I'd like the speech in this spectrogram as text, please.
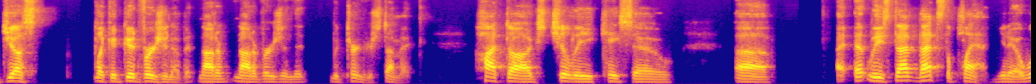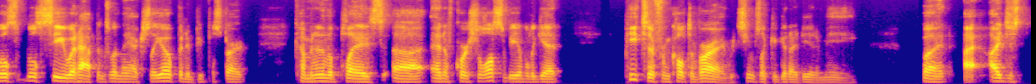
just like a good version of it not a not a version that would turn your stomach. Hot dogs chili queso uh, at least that that's the plan. You know, we'll we'll see what happens when they actually open and people start coming into the place. Uh, and of course, you'll also be able to get pizza from Coltivare, which seems like a good idea to me. But I, I just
